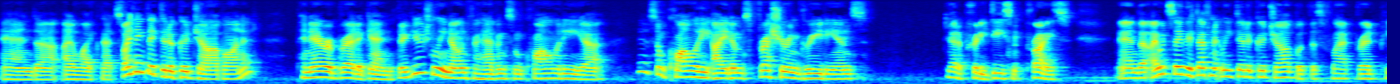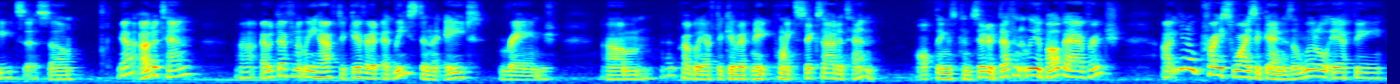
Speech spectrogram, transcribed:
and uh, I like that. So I think they did a good job on it. Panera Bread, again, they're usually known for having some quality, uh, some quality items, fresher ingredients, at a pretty decent price. And uh, I would say they definitely did a good job with this flatbread pizza. So, yeah, out of 10, uh, I would definitely have to give it at least in the 8 range. Um, I'd probably have to give it an 8.6 out of 10, all things considered. Definitely above average. Uh, you know, price-wise, again, is a little iffy.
